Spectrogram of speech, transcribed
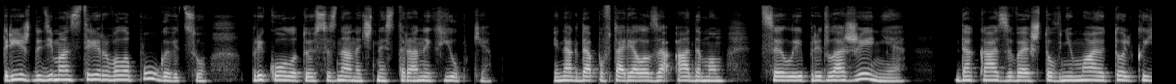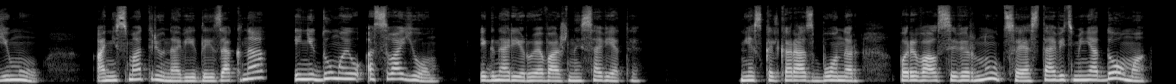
Трижды демонстрировала пуговицу, приколотую с изнаночной стороны к юбке. Иногда повторяла за Адамом целые предложения, доказывая, что внимаю только ему, а не смотрю на виды из окна и не думаю о своем, игнорируя важные советы. Несколько раз Боннер порывался вернуться и оставить меня дома,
